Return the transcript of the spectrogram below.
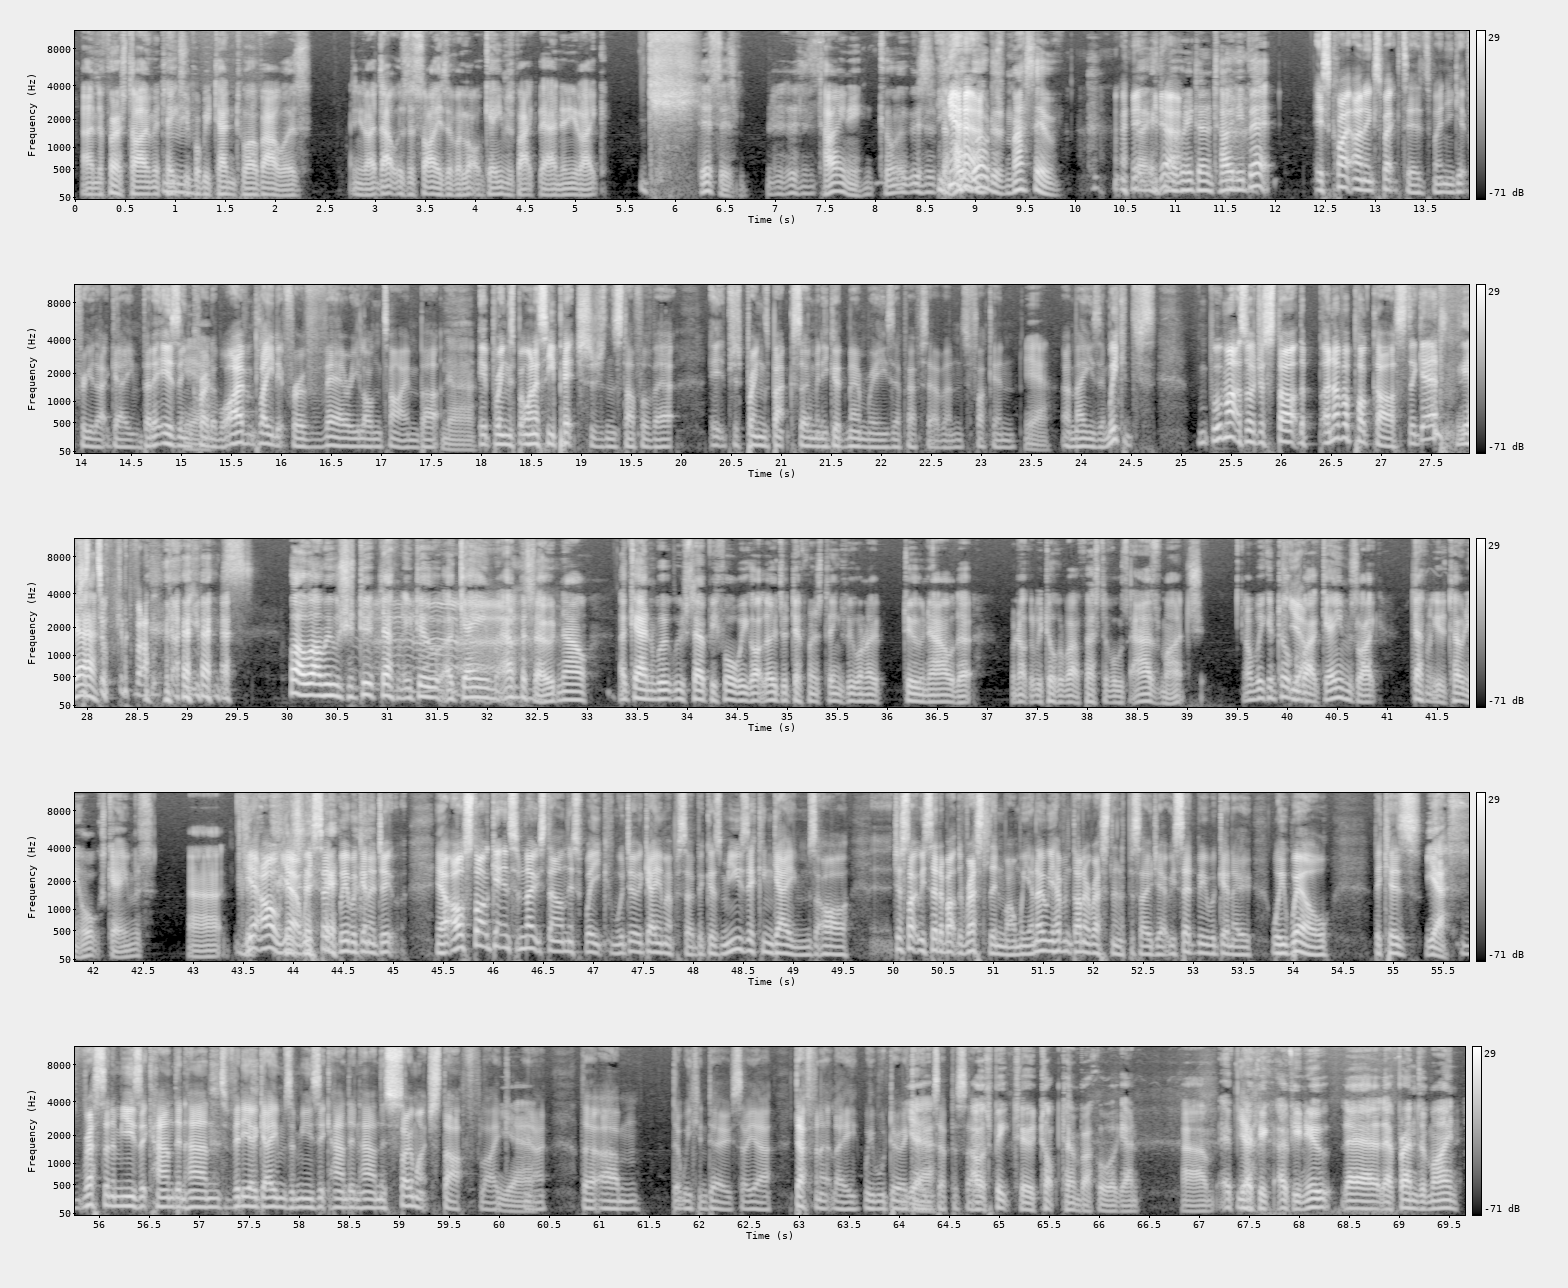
and the first time it takes you Mm. probably 10, 12 hours, and you're like, that was the size of a lot of games back then, and you're like, this is this is tiny. This is the Yeah. whole world is massive. Like, yeah. I've only done a tiny bit. it's quite unexpected when you get through that game, but it is Yeah. incredible. I haven't played it for a very long time, but No. it brings. But when I see pictures and stuff of it, it just brings back so many good memories. FF7, it's fucking Yeah. amazing. We could. Just, we might as well just start the another podcast again. Yeah. just talking about games. Well, I mean, we should do definitely do a game episode now. Again, we, we've said before we got loads of different things we want to do now that we're not going to be talking about festivals as much, and we can talk Yeah. about games like definitely the Tony Hawk's games. Uh, yeah. Oh, yeah. We said we were going to do. Yeah, I'll start getting some notes down this week, and we'll do a game episode because music and games are just like we said about the wrestling one. We I know we haven't done a wrestling episode yet. We said we were going to. We will because yes, wrestling and music hand in hand, video games and music hand in hand. There's so much stuff like Yeah. you know that um that we can do. So yeah, definitely we will do a Yeah. games episode. I'll speak to Top Turnbuckle again. Um, if, Yeah. if you if you knew they're they're friends of mine,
